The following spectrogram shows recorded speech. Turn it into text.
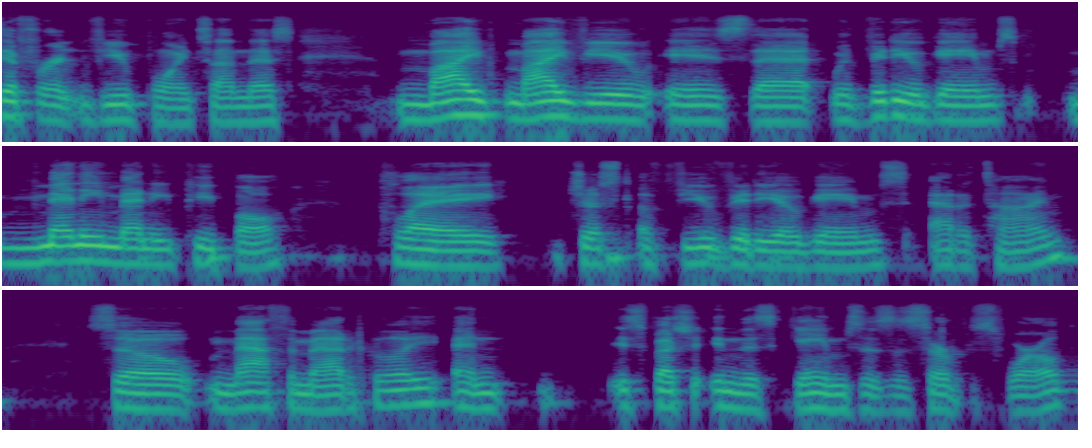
different viewpoints on this. My my view is that with video games, many many people play just a few video games at a time. So mathematically, and especially in this games as a service world,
